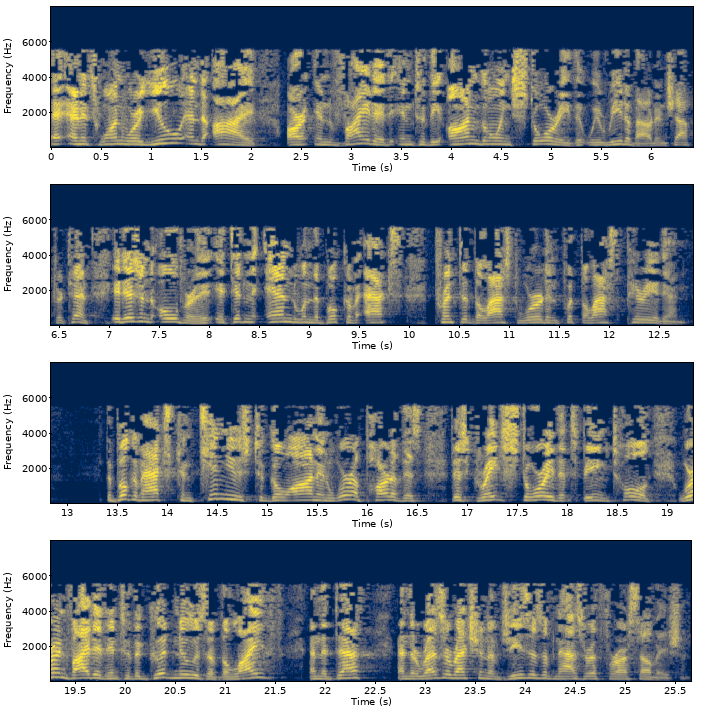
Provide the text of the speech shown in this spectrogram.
And it's one where you and I are invited into the ongoing story that we read about in chapter 10. It isn't over. It didn't end when the book of Acts printed the last word and put the last period in. The book of Acts continues to go on and we're a part of this, this great story that's being told. We're invited into the good news of the life and the death and the resurrection of Jesus of Nazareth for our salvation.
